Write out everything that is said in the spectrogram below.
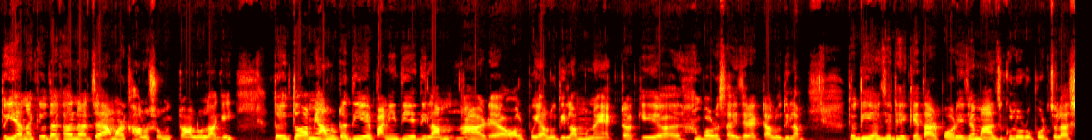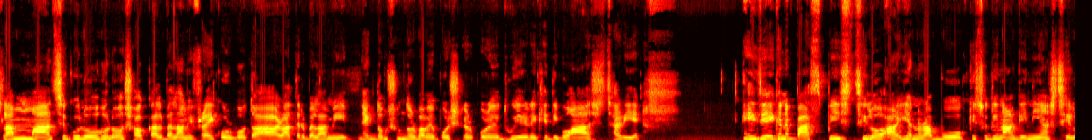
তো ইয়ানাকেও দেখা যায়, আমার খাওয়ানোর সময় একটু আলু লাগেই, তো এই তো আমি আলুটা দিয়ে পানি দিয়ে দিলাম, আর অল্পই আলু দিলাম, মনে হয় একটা কি বড় সাইজের একটা আলু দিলাম তো দিয়ে এই যে ঢেকে তারপর এই যে মাছগুলোর উপর চলে আসলাম। মাছগুলো হলো সকালবেলা আমি ফ্রাই করব, তো আর রাতের বেলা আমি একদম সুন্দরভাবে পরিষ্কার করে ধুয়ে রেখে দিব আঁশ ছাড়িয়ে। এই যে এখানে পাঁচ পিস ছিল, আর ইয়ান রাব্বু কিছুদিন আগে নিয়ে আসছিল।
